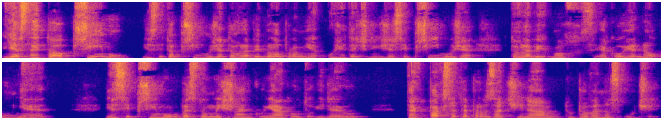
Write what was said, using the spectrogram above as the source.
jestli to přijmu, jestli to přijmu, že tohle by bylo pro mě užitečný, že si přijmu, že tohle bych mohl jako jednou umět, jestli přijmu vůbec tu myšlenku, nějakou tu ideu, tak pak se teprve začínám tu dovednost učit.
